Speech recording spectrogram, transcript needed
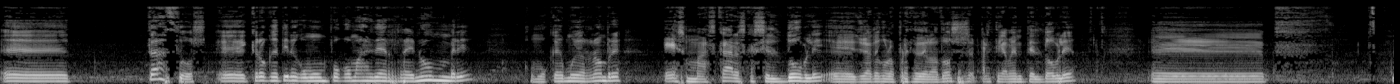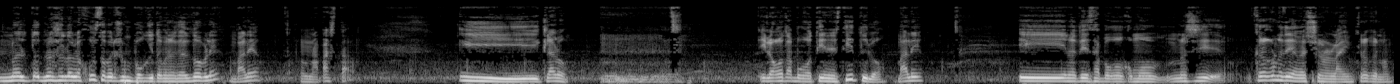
Eh, vistazos eh, creo que tiene como un poco más de renombre, como que es muy renombre, es más cara, es casi el doble, eh, yo ya tengo los precios de los dos, es prácticamente el doble. Eh, no, es el doble justo, pero es un poquito menos del doble, ¿vale? Una pasta. Y claro, mm, y luego tampoco tienes título, ¿vale? Y no tienes tampoco como, no sé si, creo que no tiene versión online, creo que no.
